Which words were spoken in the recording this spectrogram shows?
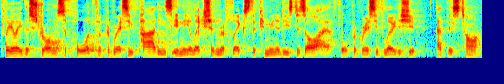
Clearly, the strong support for progressive parties in the election reflects the community's desire for progressive leadership at this time.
